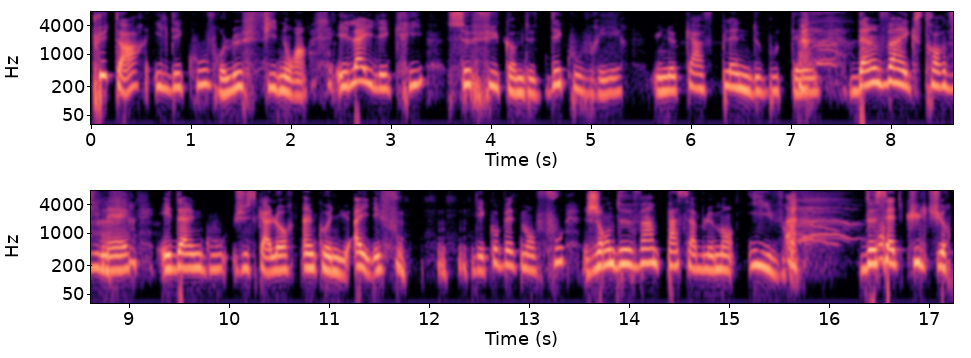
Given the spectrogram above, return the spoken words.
plus tard, il découvre le finnois. Et là, il écrit Ce fut comme de découvrir une cave pleine de bouteilles, d'un vin extraordinaire et d'un goût jusqu'alors inconnu. Ah, il est fou. Il est complètement fou. J'en devins passablement ivre de cette culture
